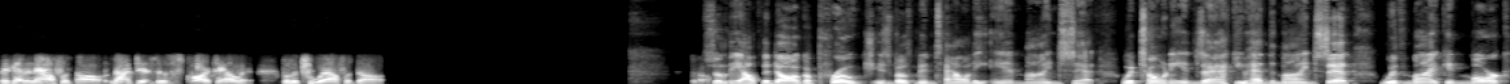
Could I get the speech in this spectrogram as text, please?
They got an alpha dog, not just a star talent, but a true alpha dog. So. so. the alpha dog approach is both mentality and mindset. With Tony and Zach, you had the mindset. With Mike and Marc,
